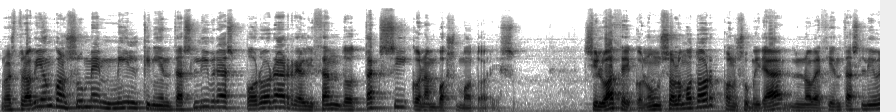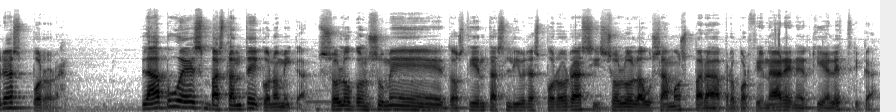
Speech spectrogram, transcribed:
Nuestro avión consume 1.500 libras por hora realizando taxi con ambos motores. Si lo hace con un solo motor, consumirá 900 libras por hora. La APU es bastante económica, solo consume 200 libras por hora si solo la usamos para proporcionar energía eléctrica.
